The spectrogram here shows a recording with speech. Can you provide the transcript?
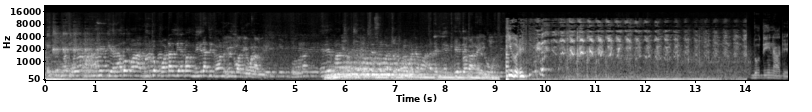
আমি দুটো কটা মেয়েরা যে গান আমি এই মেয়ে খেয়ে গান ফেলব দুদিন আগে।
